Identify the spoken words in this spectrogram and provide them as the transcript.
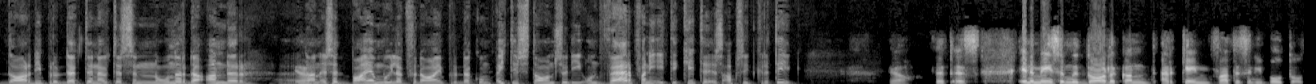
daardie produkte nou tussen honderde ander, ja. dan is dit baie moeilik vir daai produk om uit te staan. So die ontwerp van die etikette is absoluut kritiek. Ja, dit is. En mense moet dadelik kan erken wat is in die bottel.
